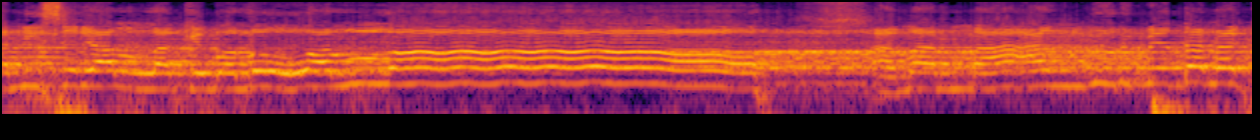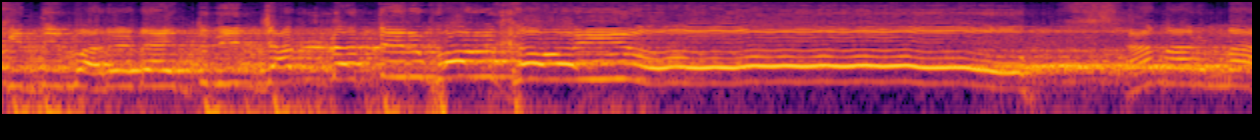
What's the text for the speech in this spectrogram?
পানি ছেড়ে আল্লাহকে বলো "ও আল্লাহ, আমার মা আঙ্গুর বেদানা খেতে পারে নাই? তুমি জান্নাতের ফল খাওয়াইও। আমার মা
